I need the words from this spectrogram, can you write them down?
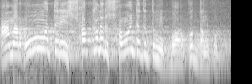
আমার উম্মতের এই সকালের সময়টাতে তুমি বরকত দান করো।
